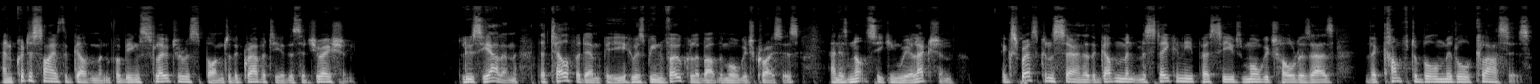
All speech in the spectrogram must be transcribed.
and criticise the government for being slow to respond to the gravity of the situation. Lucy Allan, the Telford MP who has been vocal about the mortgage crisis and is not seeking re election, expressed concern that the government mistakenly perceives mortgage holders as the comfortable middle classes.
